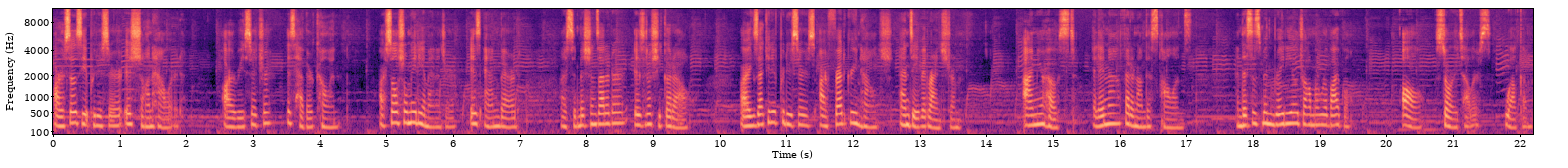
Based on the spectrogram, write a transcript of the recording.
Our associate producer is Sean Howard. Our researcher is Heather Cohen. Our social media manager is Anne Baird. Our submissions editor is Rashika Rao. Our executive producers are Fred Greenhalgh and David Rheinstrom. I'm your host, Elena Fernández Collins, and this has been Radio Drama Revival. All storytellers, welcome.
